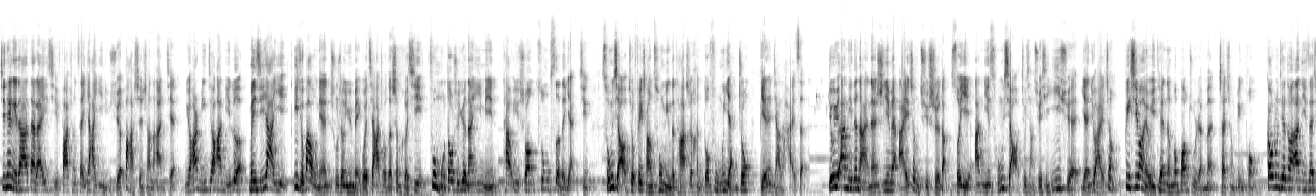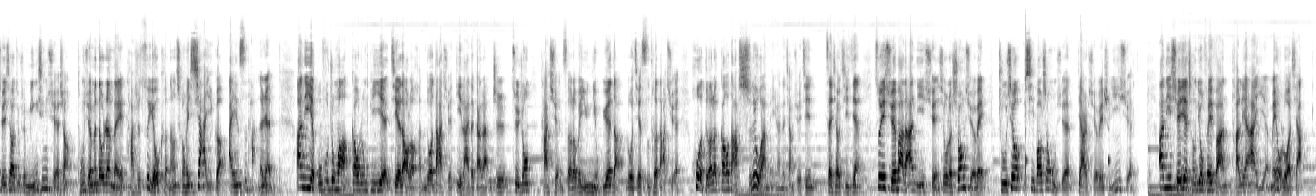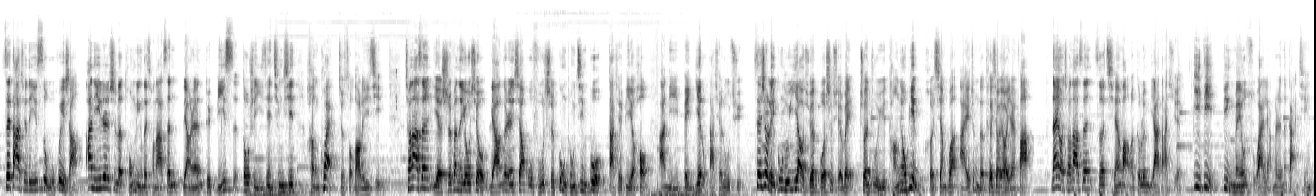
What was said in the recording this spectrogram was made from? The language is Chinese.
今天给大家带来一起发生在亚裔女学霸身上的案件。女孩名叫安妮乐，美籍亚裔，一九八五年出生于美国加州的圣荷西，父母都是越南移民。她有一双棕色的眼睛，从小就非常聪明的他，是很多父母眼中别人家的孩子。由于安妮的奶奶是因为癌症去世的，所以安妮从小就想学习医学，研究癌症，并希望有一天能够帮助人们战胜病痛。高中阶段，安妮在学校就是明星学生，同学们都认为她是最有可能成为下一个爱因斯坦的人。安妮也不负众望，高中毕业接到了很多大学递来的橄榄枝，最终她选择了位于纽约的罗切斯特大学，获得了高达十六万美元的奖学金。在校期间，作为学霸的安妮选修了双学位，主修细胞生物学，第二学位是医学。安妮学业成就非凡，谈恋爱也没有落下。在大学的一次舞会上，安妮认识了同龄的乔纳森，两人对彼此都是一见倾心，很快就走到了一起。乔纳森也十分的优秀，两个人相互扶持，共同进步。大学毕业后，安妮被耶鲁大学录取，在这里攻读医药学博士学位，专注于糖尿病和相关癌症的特效药研发。男友乔纳森则前往了哥伦比亚大学，异地并没有阻碍两个人的感情。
